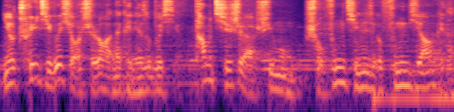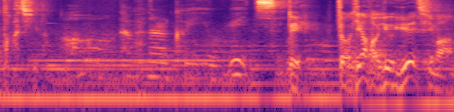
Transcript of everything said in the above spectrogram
你要吹几个小时的话，那肯定是不行。他们其实啊是用手风琴的这个风箱给它打气的。哦，他们那儿可以有乐器。对，表现好就有乐器嘛。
